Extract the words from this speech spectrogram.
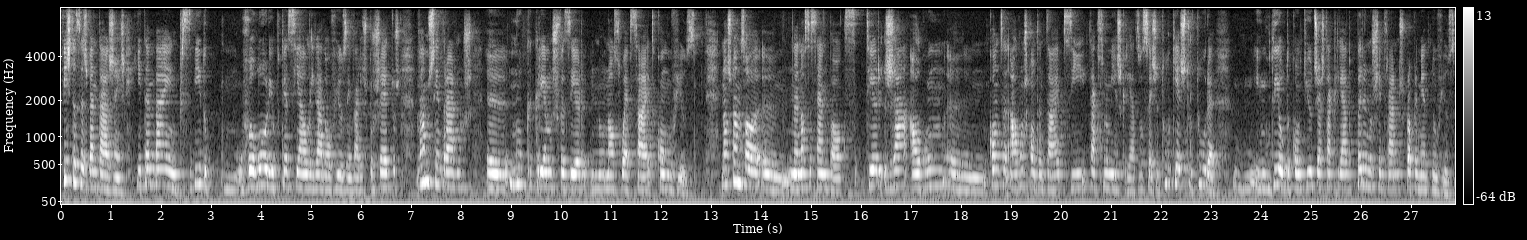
Vistas as vantagens e também percebido o valor e o potencial ligado ao Views em vários projetos, vamos centrar-nos eh, no que queremos fazer no nosso website com o Views. Nós vamos eh, na nossa sandbox ter já algum, eh, content, alguns content types e taxonomias criados, ou seja, tudo que é estrutura e modelo de conteúdo já está criado para nos centrarmos propriamente no Views.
